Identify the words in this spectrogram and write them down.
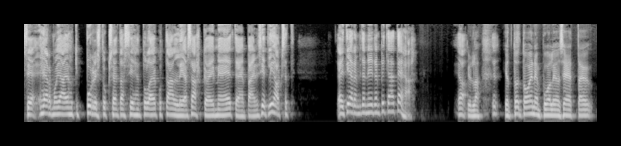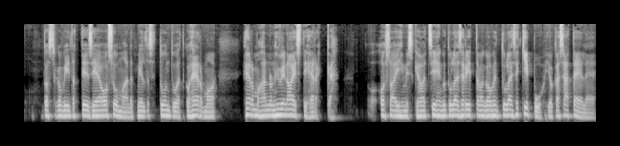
se hermo jää johonkin puristukseen tai siihen tulee joku talli ja sähkö ei mene eteenpäin, niin sitten lihakset ei tiedä, mitä niiden pitää tehdä. Ja, Kyllä. Ja to, toinen puoli on se, että tuossa kun viitattiin siihen osumaan, että miltä se tuntuu, että kun hermo, hermohan on hyvin aistiherkkä osa ihmiskehoa, että siihen kun tulee se riittävän kauan, niin tulee se kipu, joka säteilee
